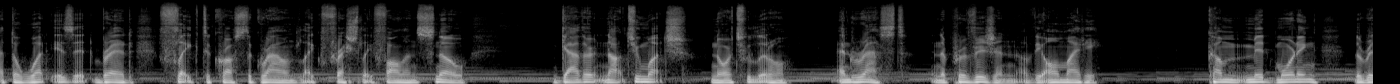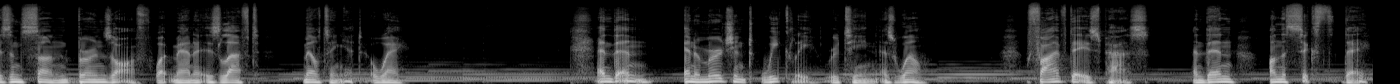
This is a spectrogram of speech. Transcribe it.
at the what is it bread flaked across the ground like freshly fallen snow. Gather not too much, nor too little, and rest in the provision of the Almighty. Come mid morning, the risen sun burns off what manna is left, melting it away. And then an emergent weekly routine as well. Five days pass, and then on the sixth day,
